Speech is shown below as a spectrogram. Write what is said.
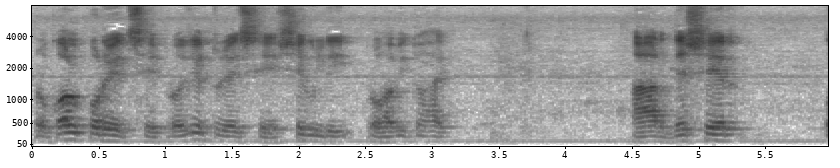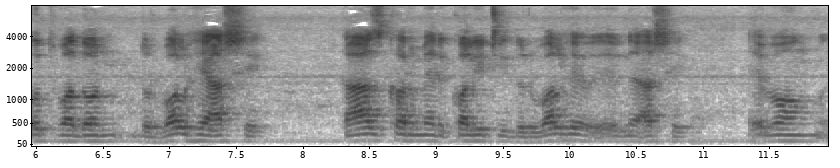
প্রকল্প রয়েছে প্রজেক্ট রয়েছে, সেগুলি প্রভাবিত হয়। আর দেশের উৎপাদন দুর্বল হয়ে আসে, কাজকর্মের কোয়ালিটি দুর্বল হয়ে আসে এবং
